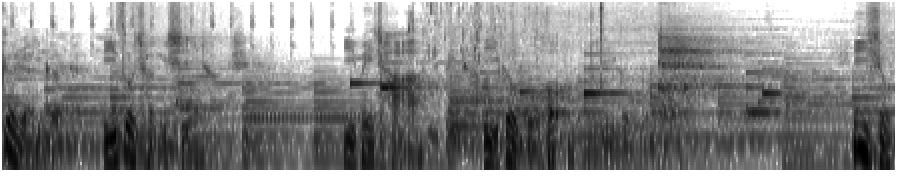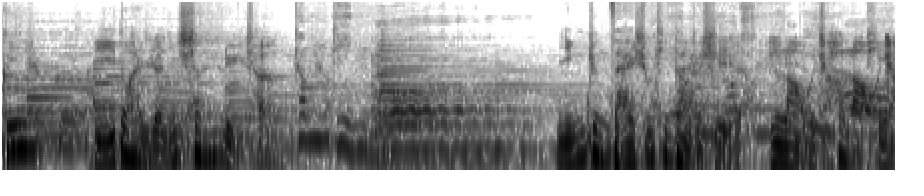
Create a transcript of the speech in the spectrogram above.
一个人，一座城市，一杯茶，一个午后，一首歌，一段人生旅程。您正在收听到的是老唱片，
